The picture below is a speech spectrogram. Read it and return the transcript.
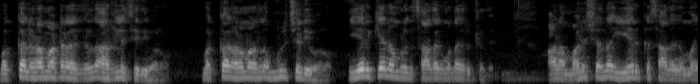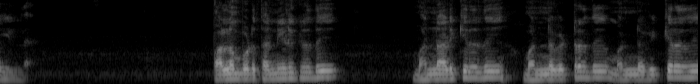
மக்கள் நடமாட்டம் இடத்துல தான் அரளி செடி வரும். மக்கள் நடமாட்டத்தில் முள் செடி வரும். இயற்கையே நம்மளுக்கு சாதகமாக தான் இருக்குது. ஆனால் மனுஷன் தான் இயற்கை சாதகமாக இல்லை. பள்ளம் போட்டு தண்ணி எடுக்கிறது மண்ணை அடிக்கிறது மண்ணை வெட்டுறது மண்ணை விற்கிறது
